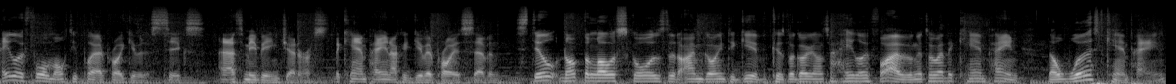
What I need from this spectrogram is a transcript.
Halo 4 multiplayer, I'd probably give it a 6, and that's me being generous. The campaign, I could give it probably a 7. Still not the lowest scores that I'm going to give because we're going on to Halo 5. We're going to talk about the campaign, the worst campaign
